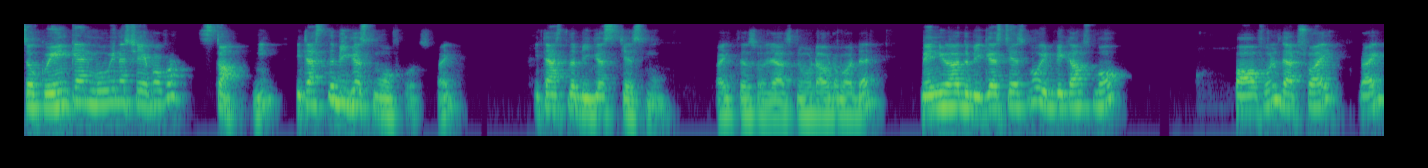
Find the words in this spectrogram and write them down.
So queen can move in a shape of a star. නේ? It has the biggest move, of course, right? It has the biggest chess move, right? So there's no doubt about that. When you have the biggest chess move, it becomes more powerful. That's why, right?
